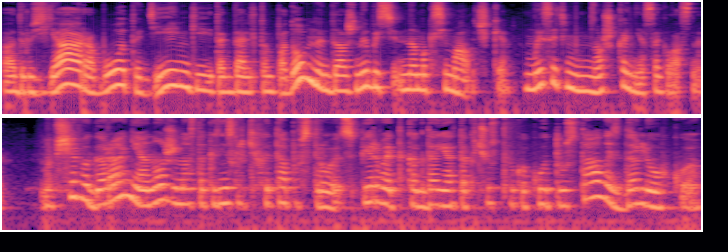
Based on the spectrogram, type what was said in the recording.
друзья, работа, деньги и так далее и тому подобное, должны быть на максималочке. Мы с этим немножко не согласны. Вообще выгорание, оно же у нас так из нескольких этапов строится. Первое, это когда я так чувствую какую-то усталость, да, легкую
